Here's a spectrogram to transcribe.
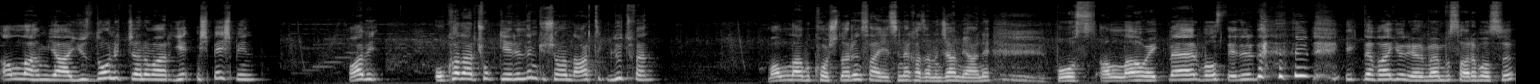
Allah'ım ya %13 canı var. 75 bin. Abi o kadar çok gerildim ki şu anda artık lütfen. Vallahi bu koçların sayesinde kazanacağım yani. Boss Allahu Ekber. Boss delirdi. İlk defa görüyorum ben bu sarı boss'u.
